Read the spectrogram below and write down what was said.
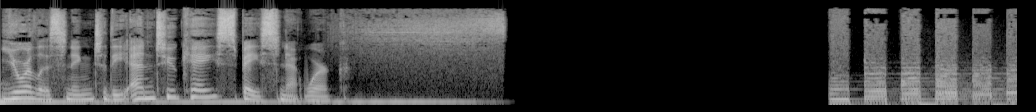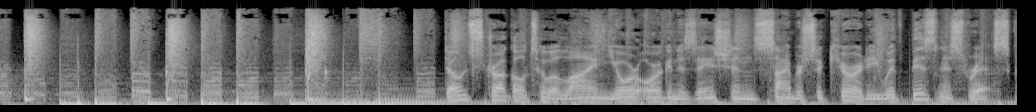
You're listening to the N2K Space Network. Don't struggle to align your organization's cybersecurity with business risk.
